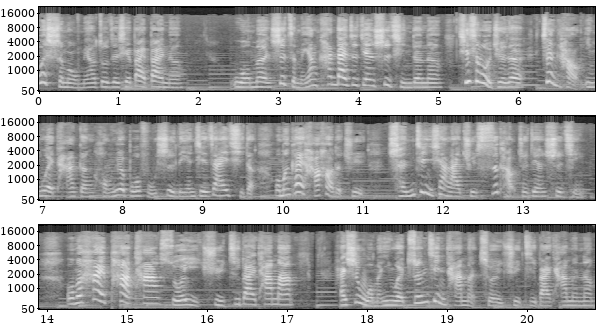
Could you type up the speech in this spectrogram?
为什么我们要做这些拜拜呢？我们是怎么样看待这件事情的呢？其实我觉得正好，因为它跟红月波符是连接在一起的，我们可以好好的去沉静下来，去思考这件事情。我们害怕它，所以去祭拜它吗？还是我们因为尊敬他们，所以去祭拜他们呢？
